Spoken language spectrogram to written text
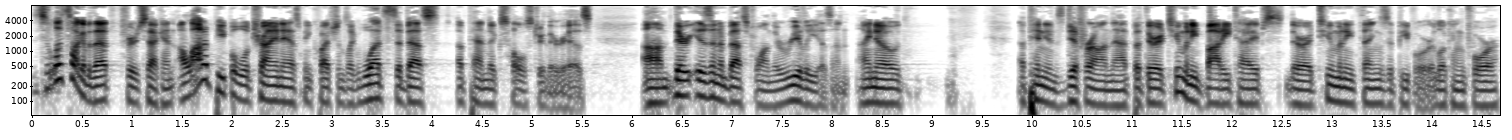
so let's talk about that for a second. A lot of people will try and ask me questions like, what's the best appendix holster there is? Um, there isn't a best one. There really isn't. I know opinions differ on that, but there are too many body types. There are too many things that people are looking for.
